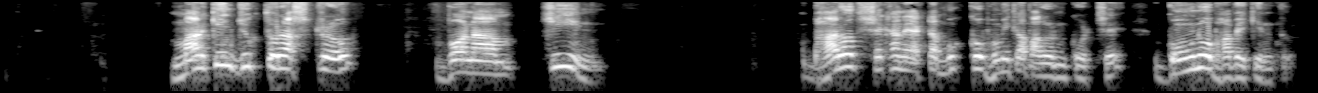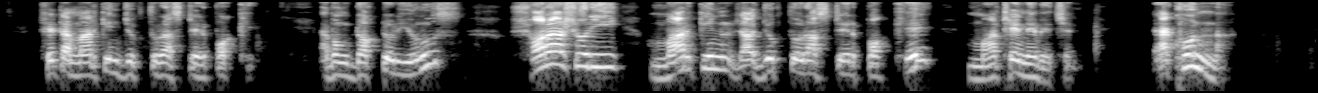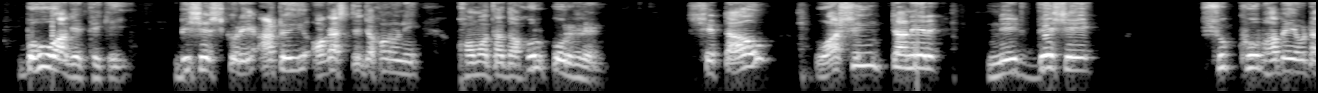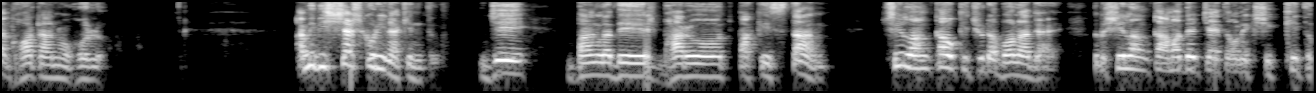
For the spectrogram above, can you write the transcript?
মার্কিন যুক্তরাষ্ট্র বনাম চীন। ভারত সেখানে একটা মুখ্য ভূমিকা পালন করছে, গৌণভাবে কিন্তু। সেটা মার্কিন যুক্তরাষ্ট্রের পক্ষে। এবং ডক্টর ইউনুস সরাসরি মার্কিন যুক্তরাষ্ট্রের পক্ষে মাঠে নেমেছেন। এখন না, বহু আগে থেকেই। বিশেষ করে আটই অগাস্টে যখন উনি ক্ষমতা দখল করলেন, সেটাও ওয়াশিংটনের নির্দেশে সূক্ষ্মভাবে ওটা ঘটানো হলো। আমি বিশ্বাস করি না কিন্তু যে বাংলাদেশ, ভারত, পাকিস্তান, শ্রীলঙ্কাও কিছুটা বলা যায়। তবে শ্রীলঙ্কা আমাদের চাইতে অনেক শিক্ষিত।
